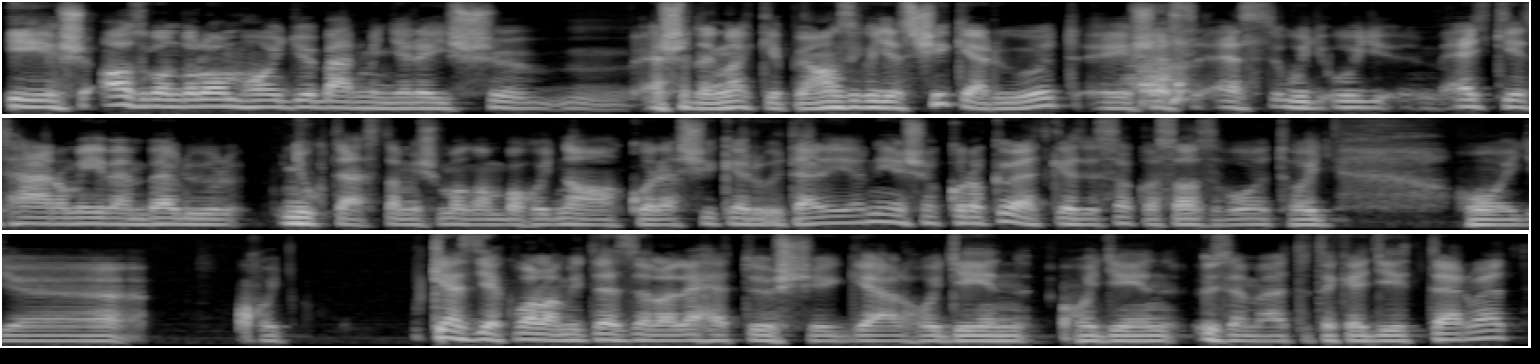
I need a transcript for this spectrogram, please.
És azt gondolom, hogy bármennyire is esetleg nagyképpen hangzik, hogy ez sikerült, és ezt, ezt úgy, úgy egy-két-három éven belül nyugtáztam is magamba, hogy na, akkor ez sikerült elérni, és akkor a következő szakasz az volt, hogy, hogy, hogy kezdjek valamit ezzel a lehetőséggel, hogy én, hogy én üzemeltetek egy éttermet,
